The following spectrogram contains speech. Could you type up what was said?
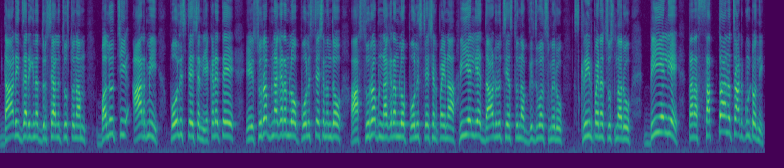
దాడి జరిగిన దృశ్యాలను చూస్తున్నాం. బలూచి ఆర్మీ పోలీస్ స్టేషన్ ఎక్కడైతే ఈ సురబ్ నగరంలో పోలీస్ స్టేషన్ ఉందో ఆ సురబ్ నగరంలో పోలీస్ స్టేషన్ పైన బిఎల్ఏ దాడులు చేస్తున్న విజువల్స్ మీరు స్క్రీన్ పైన చూస్తున్నారు. బిఎల్ఏ తన సత్తాను చాటుకుంటోంది.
